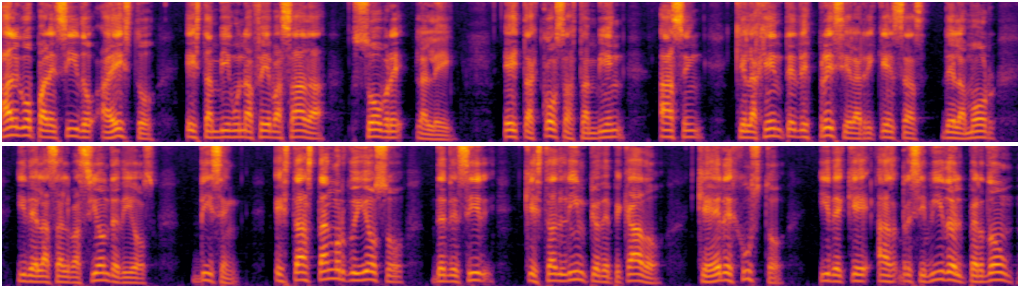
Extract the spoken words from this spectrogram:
Algo parecido a esto es también una fe basada sobre la ley. Estas cosas también hacen que la gente desprecie las riquezas del amor y de la salvación de Dios. Dicen, estás tan orgulloso de decir que estás limpio de pecado, que eres justo y de que has recibido el perdón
